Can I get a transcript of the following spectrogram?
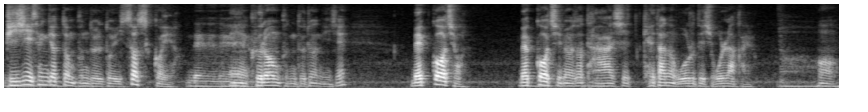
빚이 생겼던 분들도 있었을 거예요. 네네네. 예, 그런 분들은 이제 메꿔져 메꿔지면서 다시 계단을 오르듯이 올라가요. 아, 어,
